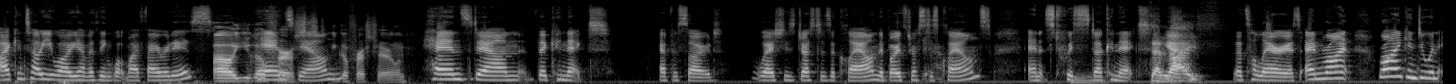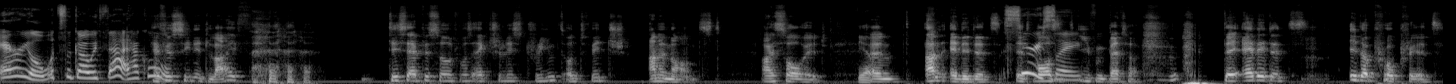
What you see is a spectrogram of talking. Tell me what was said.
I can tell you while you have a think what my favorite is. Oh, you go Hands first. down. You go first, Carolyn. Hands down, the Kinect episode where she's dressed as a clown. They're both dressed as clowns, and it's Twister Kinect. The yeah. life. That's hilarious. And Ryan Ryan can do an aerial. What's the go with that? How cool. Have you seen it live? this episode was actually streamed on Twitch unannounced. I saw it. Yep. And unedited. Seriously? It wasn't even better. they edited inappropriate.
